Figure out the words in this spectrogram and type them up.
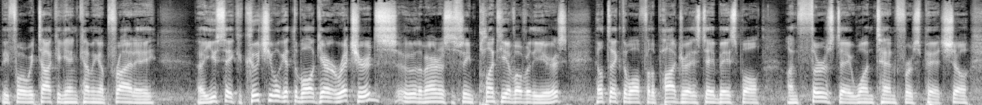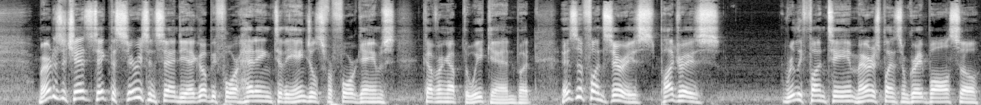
before we talk again coming up Friday. Uh, Yusei Kikuchi will get the ball. Garrett Richards, who the Mariners have seen plenty of over the years, he'll take the ball for the Padres day baseball on Thursday, 110 first pitch. So, Mariners a chance to take the series in San Diego before heading to the Angels for four games, covering up the weekend. But it's a fun series. Padres, really fun team. Mariners playing some great ball, so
